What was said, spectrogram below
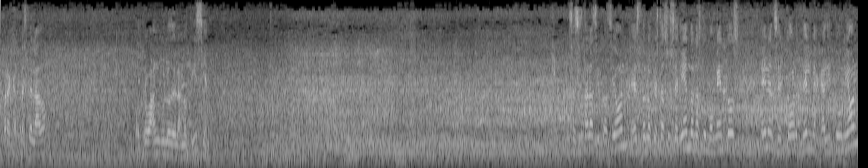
para acá, para este lado. Otro ángulo de la noticia. Pues así está la situación. Esto es lo que está sucediendo en estos momentos en el sector del Mercadito Unión,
